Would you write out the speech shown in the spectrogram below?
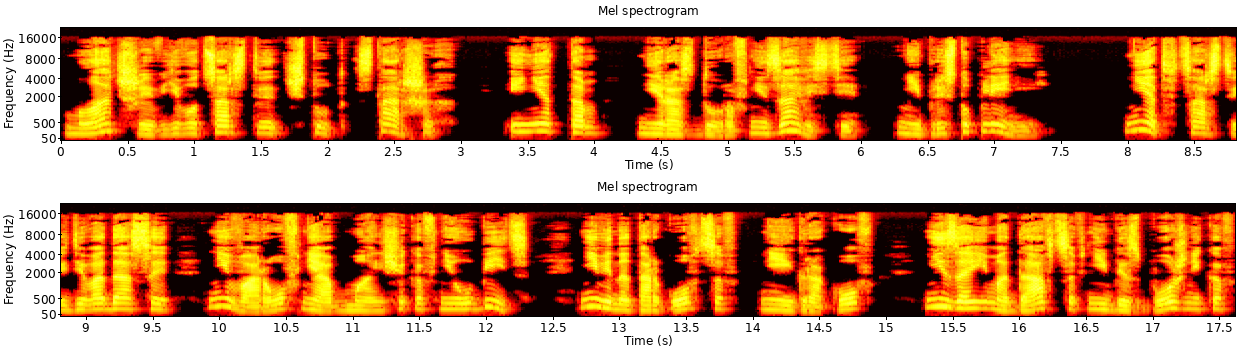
Младшие в его царстве чтут старших, и нет там ни раздоров, ни зависти, ни преступлений. Нет в царстве Девадасы ни воров, ни обманщиков, ни убийц, ни виноторговцев, ни игроков, ни взаимодавцев, ни безбожников,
